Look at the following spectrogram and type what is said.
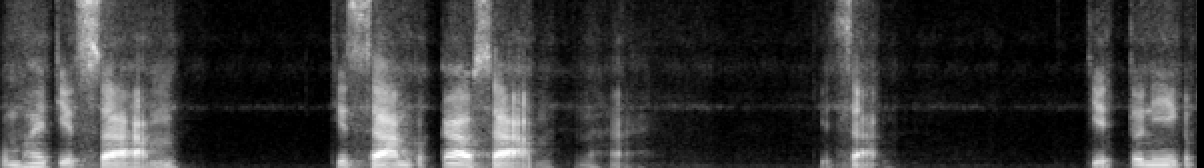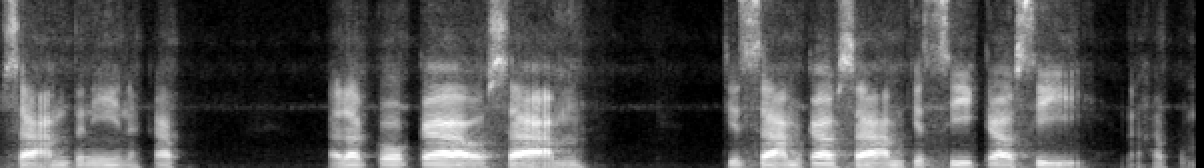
ผมให้เจ็ดสามเจ็ดสามกับเก้าสามนะฮะเจ็ดสาม เจ็ดตัวนี้กับสามตัวนี้นะครับ แล้วก็เก้าสามเจ็ดสามเก้าสามเจ็ดสี่เก้าสี่นะครับผม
